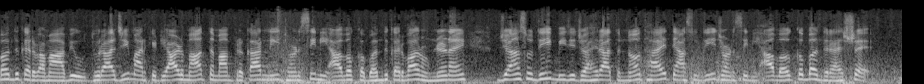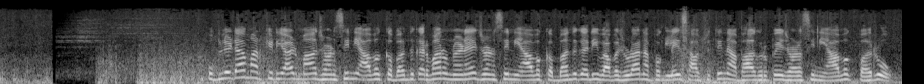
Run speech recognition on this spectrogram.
બંધ કરવામાં આવ્યું. ધોરાજી માર્કેટયાર્ડમાં તમામ પ્રકારની જણસીની આવક બંધ કરવાનો નિર્ણય. જ્યાં સુધી બીજી જાહેરાત ન થાય, ત્યાં સુધી જણસીની આવક બંધ રહેશે. ઉપલેટા માર્કેટયાર્ડમાં જણસીની આવક બંધ કરવાનો નિર્ણય. જણસીની આવક બંધ કરી વાવાઝોડાના પગલે સાવચેતીના ભાગરૂપે જણસીની આવક પર રોક.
